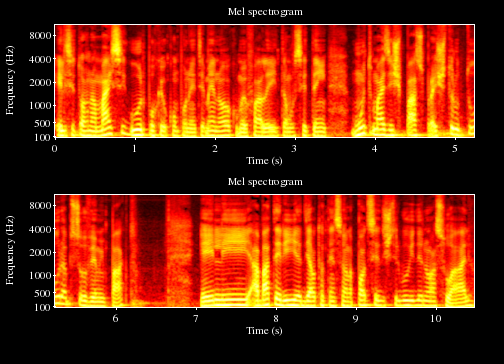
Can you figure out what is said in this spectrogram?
ele se torna mais seguro porque o componente é menor, como eu falei, então você tem muito mais espaço para a estrutura absorver o impacto. Ele, a bateria de alta tensão ela pode ser distribuída no assoalho,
